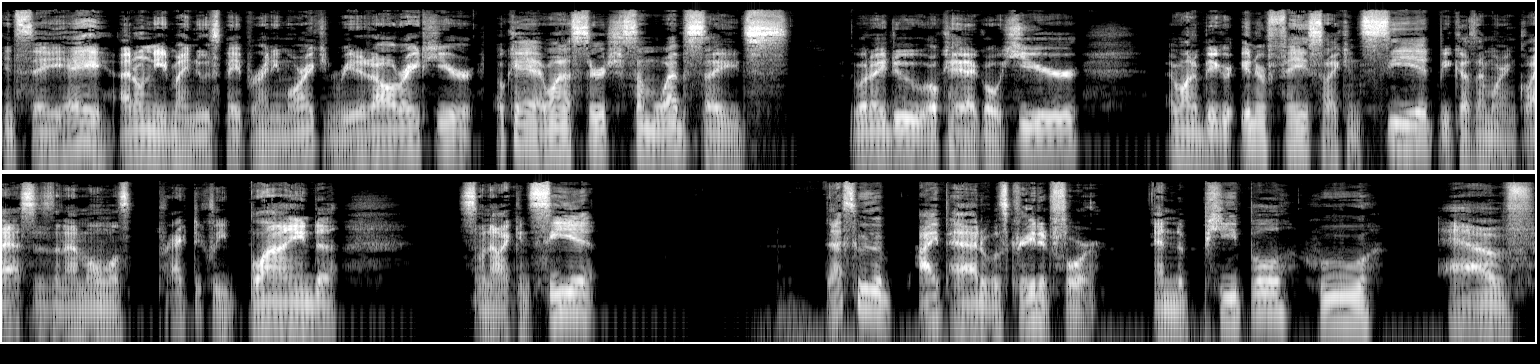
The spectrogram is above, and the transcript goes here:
and say, hey, I don't need my newspaper anymore. I can read it all right here. Okay, I want to search some websites. What do I do? Okay, I go here. I want a bigger interface so I can see it because I'm wearing glasses and I'm almost practically blind. So now I can see it. That's who the iPad was created for. And the people who have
